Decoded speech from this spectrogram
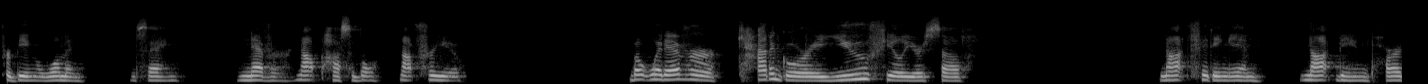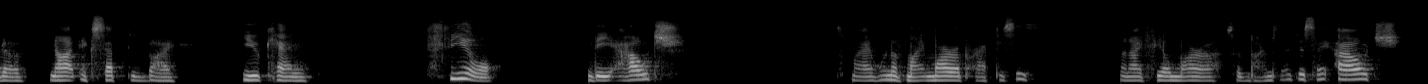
for being a woman and saying, never, not possible, not for you. But whatever category you feel yourself not fitting in, not being part of, not accepted by, you can feel the ouch. It's my one of my Mara practices. When I feel Mara, sometimes I just say ouch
